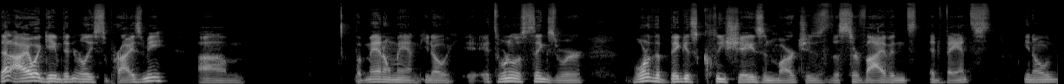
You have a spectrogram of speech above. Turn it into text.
that Iowa game didn't really surprise me. Um, but man, oh man, you know, it's one of those things where one of the biggest cliches in March is the survive and advance, you know,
